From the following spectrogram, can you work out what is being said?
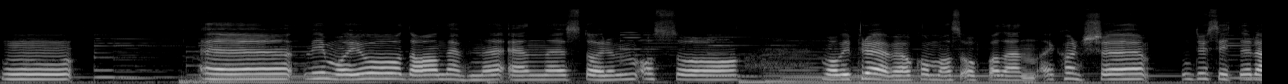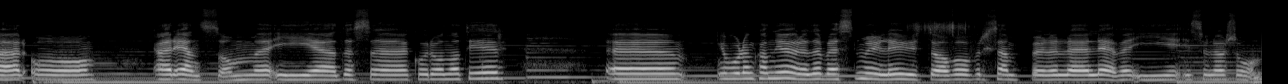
Mm, Eh, vi må jo da nevne en storm, og så må vi prøve å komme oss opp av den. Kanskje du sitter der og er ensom i eh, disse koronatider. Eh, hvordan kan du gjøre det best mulig ut av å f.eks. leve i isolasjon?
